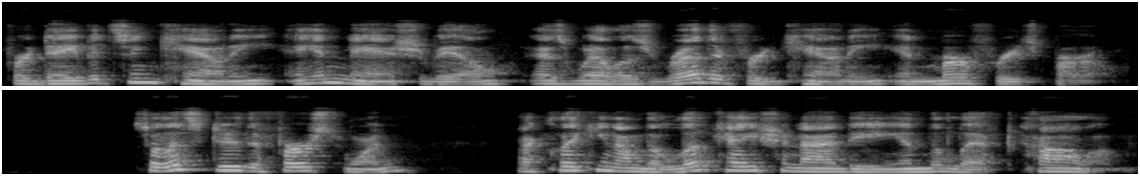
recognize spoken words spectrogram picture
for Davidson County and Nashville, as well as Rutherford County and Murfreesboro. So let's do the first one by clicking on the location ID in the left column.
